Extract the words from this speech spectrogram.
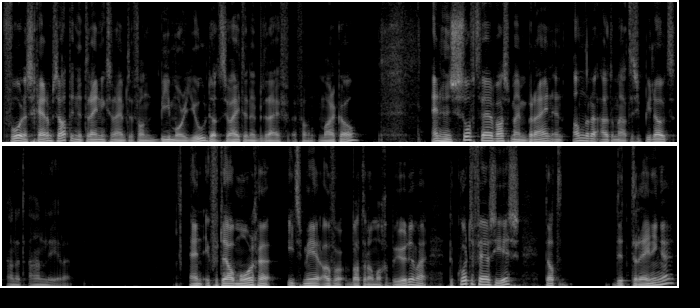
voor een scherm zat in de trainingsruimte van Be More You, dat zo heette het bedrijf van Marco. En hun software was mijn brein een andere automatische piloot aan het aanleren. En ik vertel morgen iets meer over wat er allemaal gebeurde, maar de korte versie is dat de trainingen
